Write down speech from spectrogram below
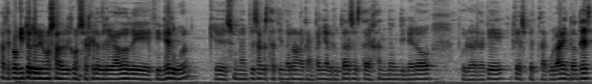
Hace poquito tuvimos al consejero delegado de Finetwork, que es una empresa que está haciendo ahora una campaña brutal, se está dejando un dinero, pues la verdad que, que espectacular. Entonces,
